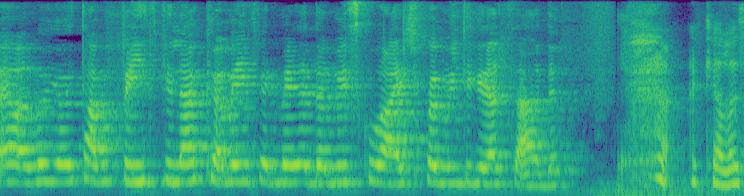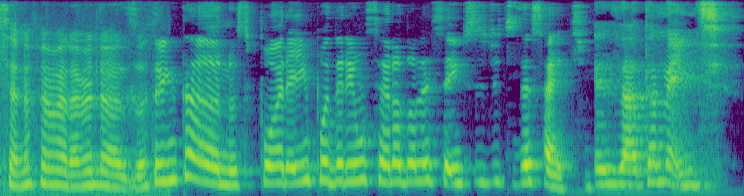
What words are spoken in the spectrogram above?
ela no oitavo príncipe na cama e a enfermeira dando esculacho foi muito engraçada. Aquela cena foi maravilhosa. 30 anos, porém poderiam ser adolescentes de 17. Exatamente.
